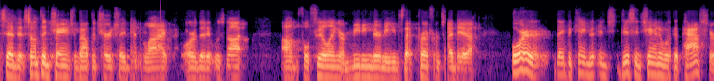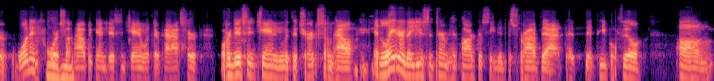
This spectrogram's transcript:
said that something changed about the church they didn't like, or that it was not um, fulfilling or meeting their needs. That preference idea or they became disenchanted with the pastor. One in 4 mm-hmm. somehow became disenchanted with their pastor or disenchanted with the church somehow. And later they used the term hypocrisy to describe that, that, that people feel, um,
